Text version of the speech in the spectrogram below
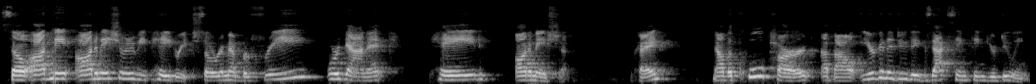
So automate automation would be paid reach. So remember free organic paid automation okay? Now the cool part about you're going to do the exact same thing you're doing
